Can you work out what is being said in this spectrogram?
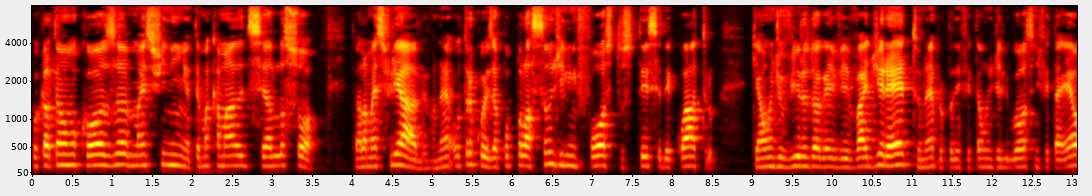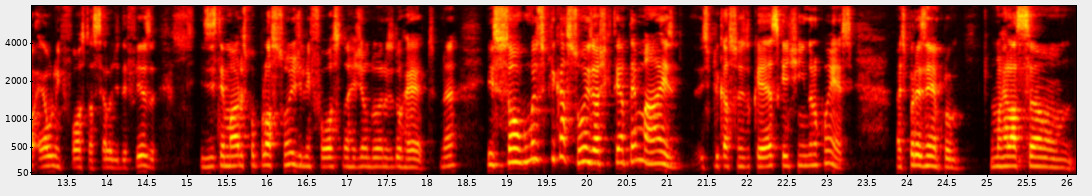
porque ela tem uma mucosa mais fininha, tem uma camada de célula só. Então ela é mais friável. Né? Outra coisa, a população de linfócitos TCD4, que é onde o vírus do HIV vai direto né, para poder infectar, onde ele gosta de infectar, é, é o linfócito, a célula de defesa. Existem maiores populações de linfócitos na região do ânus e do reto. Né? Isso são algumas explicações, eu acho que tem até mais explicações do que essa que a gente ainda não conhece. Mas, por exemplo, uma relação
